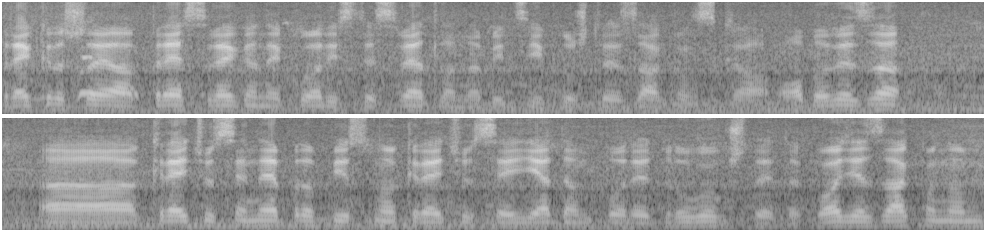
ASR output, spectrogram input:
prekršaja, pre svega ne koriste svetla na biciklu, što je zakonska obaveza. Kreću se nepropisno, kreću se jedan pored drugog, što je takođe zakonom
